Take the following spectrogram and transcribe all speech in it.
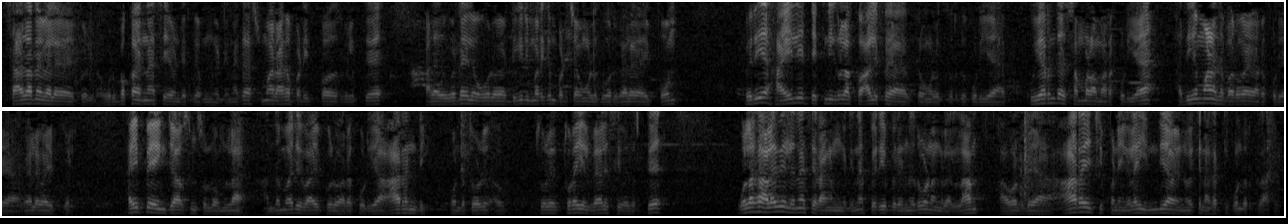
சாதாரண வேலைவாய்ப்புகள் இல்லை. ஒரு பக்கம் என்ன செய்ய வேண்டியிருக்கு அப்படின்னு கேட்டிங்கனாக்கா சுமாராக படிப்பவர்களுக்கு அல்லது விடையில் ஒரு டிகிரி வரைக்கும் படித்தவங்களுக்கு ஒரு வேலைவாய்ப்பும் பெரிய ஹைலி டெக்னிக்கலாக குவாலிஃபை இருக்கிறவங்களுக்கு இருக்கக்கூடிய உயர்ந்த சம்பளம் வரக்கூடிய அதிகமான வருவாய் வரக்கூடிய வேலைவாய்ப்புகள் ஹை பேயிங் ஜாப்ஸ்னு சொல்லுவோம்ல அந்த மாதிரி வாய்ப்புகள் வரக்கூடிய ஆர்என்டி போன்ற தொழில் துறை- துறையில் வேலை செய்வதற்கு உலக அளவில் என்ன செய்கிறாங்கன்னு கேட்டிங்கன்னா பெரிய பெரிய நிறுவனங்கள் எல்லாம் அவருடைய ஆராய்ச்சி பணிகளை இந்தியாவை நோக்கி நகர்த்தி கொண்டிருக்கிறார்கள்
